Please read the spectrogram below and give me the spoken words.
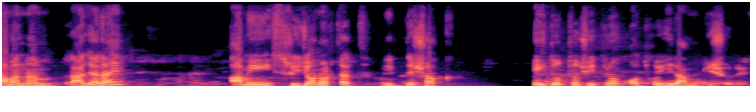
আমার নাম রাজা রায়। আমি সৃজন অর্থাৎ নির্দেশক। এই তথ্যচিত্র অথই রামকিশোরের।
